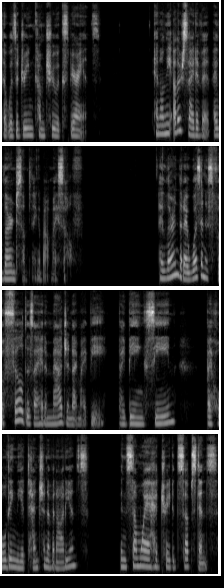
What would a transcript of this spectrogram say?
that was a dream come true experience. And on the other side of it, I learned something about myself. I learned that I wasn't as fulfilled as I had imagined I might be by being seen, by holding the attention of an audience. In some way, I had traded substance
